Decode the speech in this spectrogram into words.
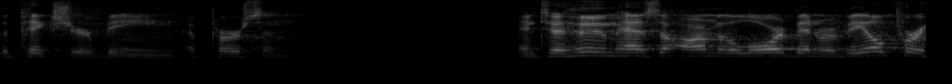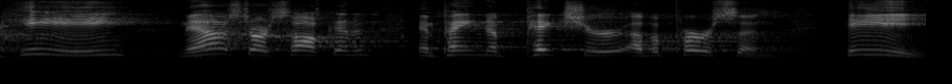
the picture being a person. And to whom has the arm of the Lord been revealed? For he, now it starts talking and painting a picture of a person. He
